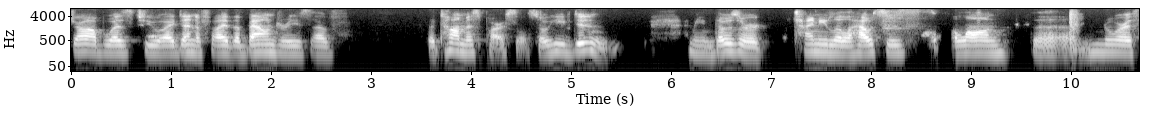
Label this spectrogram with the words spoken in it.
job was to identify the boundaries of the Thomas parcel. So he didn't, I mean, those are tiny little houses along the northeast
